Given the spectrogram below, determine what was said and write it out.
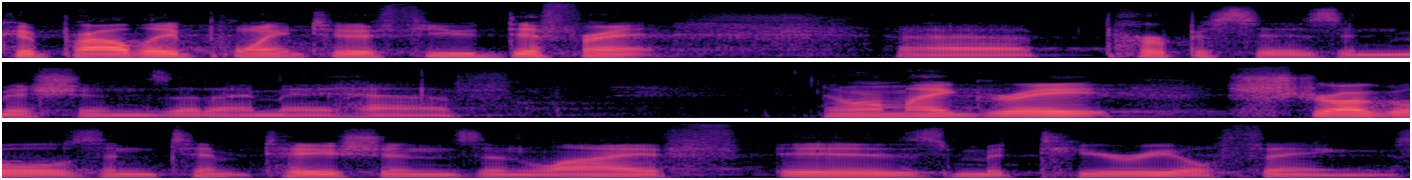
could probably point to a few different uh, purposes and missions that I may have. And one of my great struggles and temptations in life is material things.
